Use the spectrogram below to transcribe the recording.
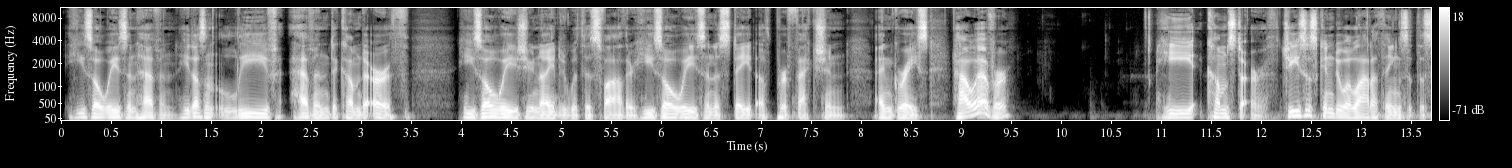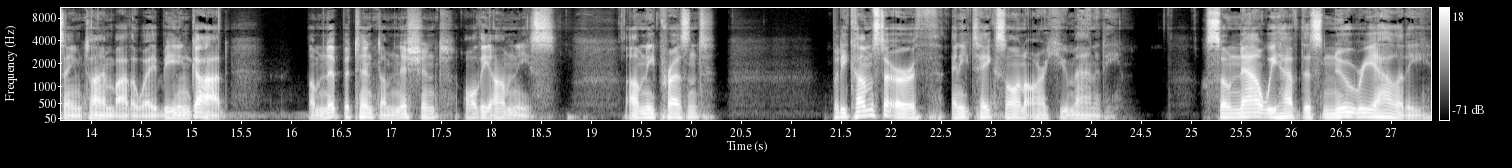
he's always in heaven. He doesn't leave heaven to come to earth. He's always united with his Father. He's always in a state of perfection and grace. However, he comes to earth. Jesus can do a lot of things at the same time, by the way, being God, omnipotent, omniscient, all the omnis, omnipresent. But he comes to earth and he takes on our humanity. So now we have this new reality,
